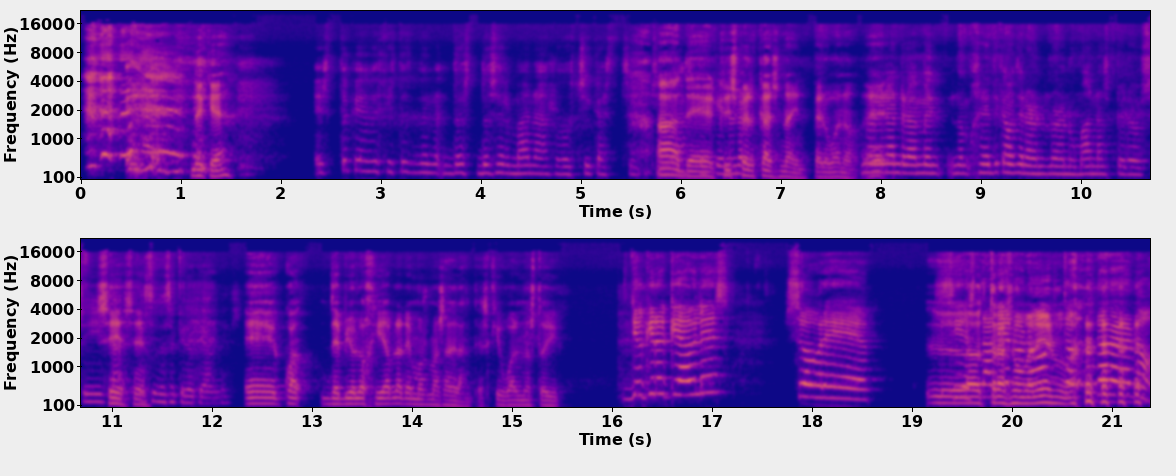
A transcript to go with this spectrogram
¿De qué? Esto que me dijiste de dos, dos hermanas o dos chicas. chi- Ah, chinas, de que no CRISPR era- Cas9, pero bueno. No, eh, eran realmente, no, genéticamente no eran, no eran humanas, pero sí. Sí, tal, sí. Eso de eso quiero que hables. eh, cua- de biología hablaremos más adelante, es que igual no estoy... Yo quiero que hables sobre si Los está bien o no. No, no,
